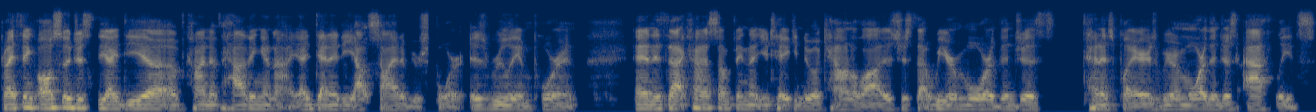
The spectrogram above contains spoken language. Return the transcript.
but I think also just the idea of kind of having an identity outside of your sport is really important. And is that kind of something that you take into account a lot? Is just that we are more than just tennis players. We are more than just athletes.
